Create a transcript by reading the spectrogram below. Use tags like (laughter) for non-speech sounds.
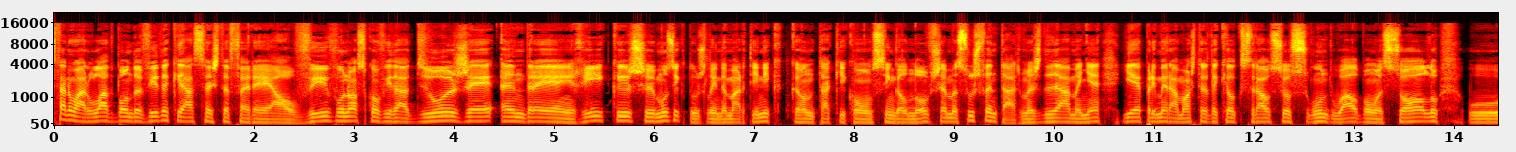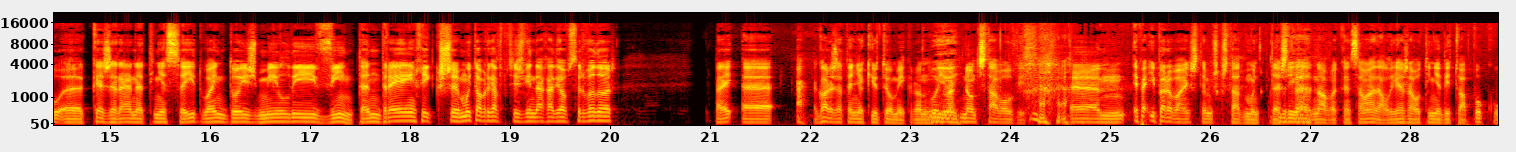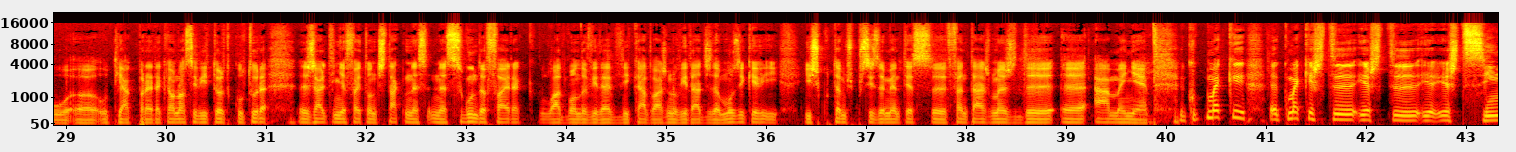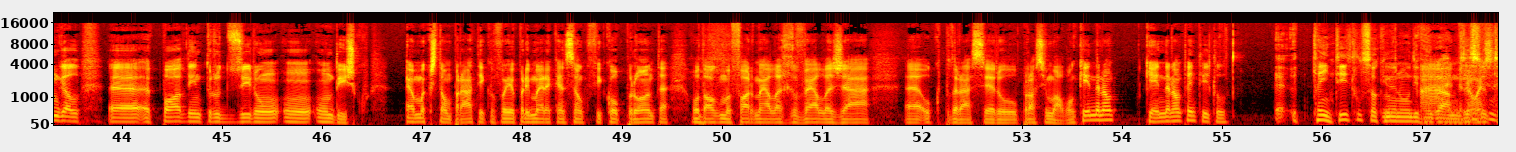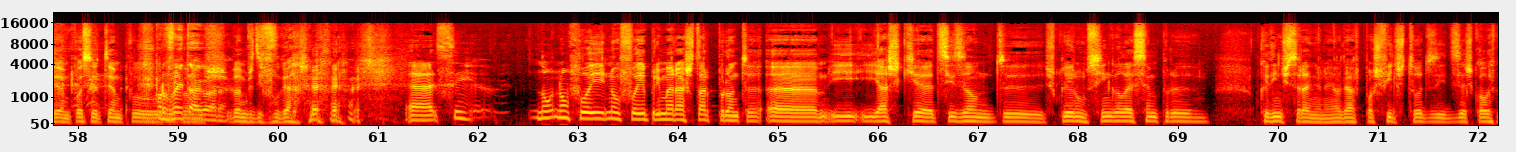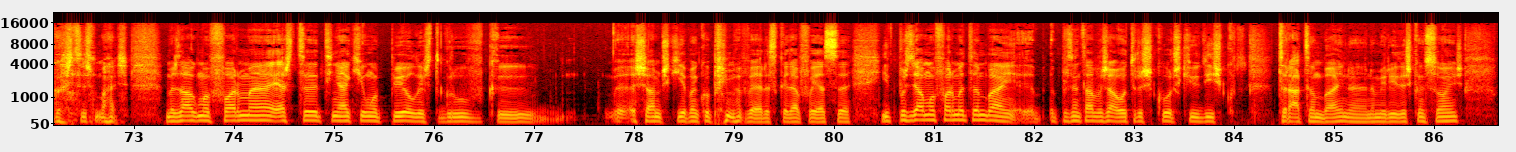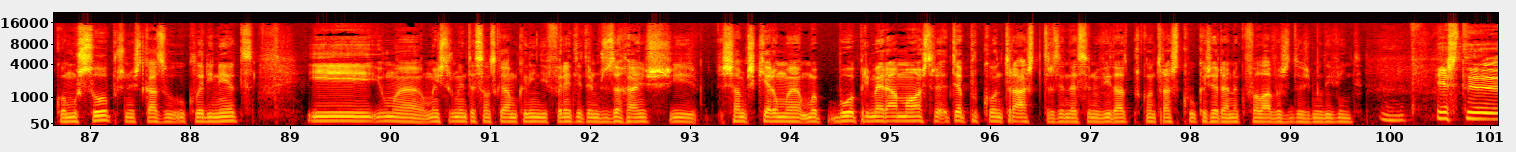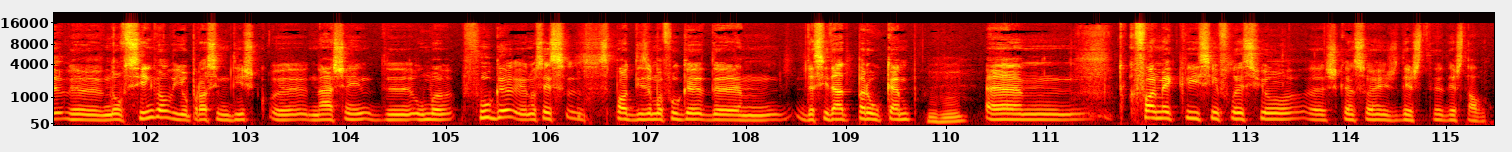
está no ar o Lado Bom da Vida, que à sexta-feira é ao vivo. O nosso convidado de hoje é André Henriques, músico dos Linda Martini, que conta aqui com um single novo, chama-se Os Fantasmas de Amanhã e é a primeira amostra daquele que será o seu segundo álbum a solo. O uh, Cajarana tinha saído em 2020. André Henriques, muito obrigado por teres vindo à Rádio Observador. Espera aí, uh, ah, agora já tenho aqui o teu micro, não, oi. não te estava a ouvir. (laughs) um, e, e, parabéns, temos gostado muito desta Obrigado. nova canção. Aliás, já o tinha dito há pouco, o, uh, o, Tiago Pereira, que é o nosso editor de cultura, já lhe tinha feito um destaque na, na segunda-feira, que o Lado Bom da Vida é dedicado às novidades da música e, e escutamos precisamente esse Fantasmas de uh, Amanhã. Como é que, como é que este, este, este single uh, pode introduzir um, um, um disco? É uma questão prática? Foi a primeira canção que ficou pronta ou de alguma forma ela revela já uh, o que poderá ser o próximo álbum, que ainda não, que ainda não tem título? Eh, tem título, só que ainda não divulgámos. Ah, não esse, é... tempo, esse tempo. (laughs) Aproveita vamos, agora. Vamos divulgar. uh, (laughs) sim, não, não, foi, não foi a primeira a estar pronta. Uh, e, e, acho que a decisão de escolher um single é sempre bocadinho estranho, né? olhar para os filhos todos e dizer qual é que gostas mais. Mas de alguma forma, esta tinha aqui um apelo, este groove que achámos que ia bem com a (laughs) primavera, se calhar foi essa. E depois, de alguma forma, também eh, apresentava já outras cores que o disco terá também, na, na maioria das canções, como os sopros, neste caso o clarinete e uma, uma instrumentação se calhar um bocadinho diferente em termos dos arranjos e achámos que era uma, uma boa primeira amostra, até por contraste, trazendo essa novidade, por contraste com o Cajarana que falavas de 2020. Uhum. Este uh, novo single e o próximo disco uh, nascem de uma fuga, eu não sei se, se pode dizer uma fuga de, da cidade para o campo. Uhum. Um, de que forma é que isso influenciou as canções deste, deste álbum?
